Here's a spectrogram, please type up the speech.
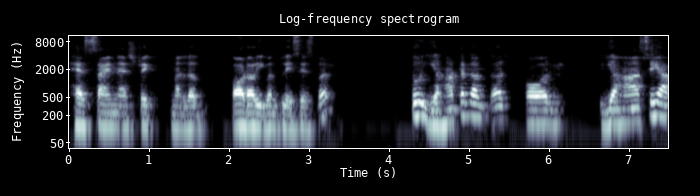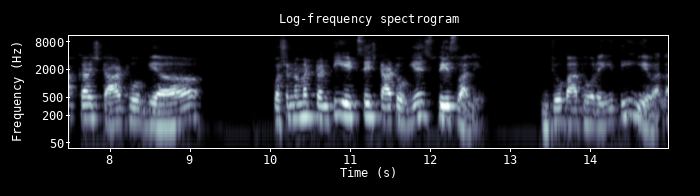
हैज़ साइन एस्ट्रिक मतलब ऑड और इवन प्लेसेस पर। तो यहाँ तक अगर, और यहाँ से आपका स्टार्ट हो गया क्वेश्चन नंबर ट्वेंटी एट से स्टार्ट हो गया स्पेस वाले। जो बात हो रही थी ये वाला।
